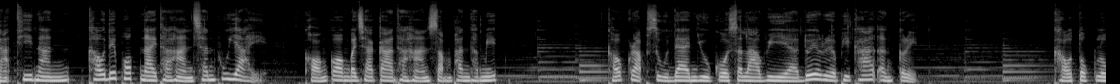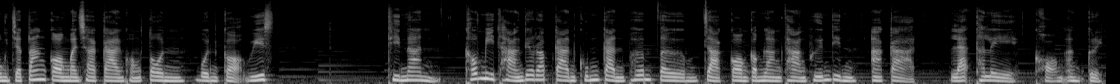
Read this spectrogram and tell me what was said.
ณ ที่นั้นเขาได้พบนายทหารชั้นผู้ใหญ่ของกองบัญชาการทหารสัมพันธมิตร เขากลับสู่แดนยูโกสลาเวียด้วยเรือพิฆาตอังกฤษ เขาตกลงจะตั้งกองบัญชาการของตนบนเกาะวิส ที่นั่น เขามีทางได้รับการคุ้มกันเพิ่มเติมจากกองกำลังทางพื้นดินอากาศและทะเลของอังกฤษ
